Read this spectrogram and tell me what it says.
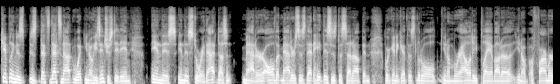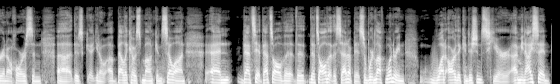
Kipling is, is that's that's not what you know he's interested in in this in this story. That doesn't matter. All that matters is that hey, this is the setup, and we're going to get this little you know morality play about a you know a farmer and a horse, and uh, there's you know a bellicose monk and so on, and that's it. That's all the the that's all that the setup is. So we're left wondering what are the conditions here. I mean, I said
